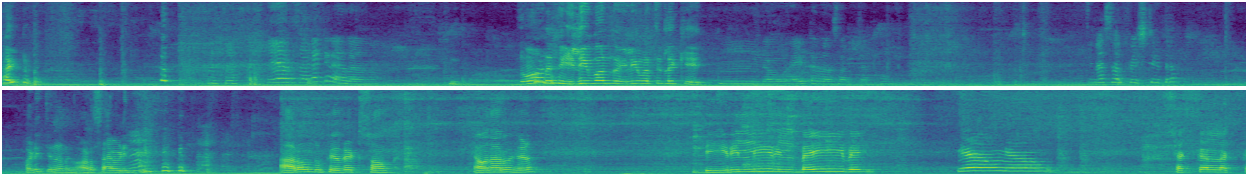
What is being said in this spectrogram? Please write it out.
ಹೈಟ್ ನೋಡಿ ಇಲ್ಲಿ ಬಂದು ಇಲ್ಲಿ ಬರ್ತಿದ್ಲಕ್ಕಿ ಹ್ಮ್ ಹೈಟ್ ಸ್ವಲ್ಪ ಇನ್ನ ಸ್ವಲ್ಪ ಇಷ್ಟ ಇದ್ರ? ಹೊಡಿತೀನಿ ನನಗೆ ಆಡು ಸಾಯ್ ಹೊಡಿತೀನಿ ಆರೊಂದು ಒಂದು ಫೇವ್ರೆಟ್ ಸಾಂಗ್ ಯಾವ್ದಾರು ಹೇಳು. ಡೀರಿಲ್ಲಿ ರಿಲ್ ಬೈ ಬೈ ಯಾವ್ ಮ್ಯಾವ್ ಶಕ್ಕಲಕ್ಕ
